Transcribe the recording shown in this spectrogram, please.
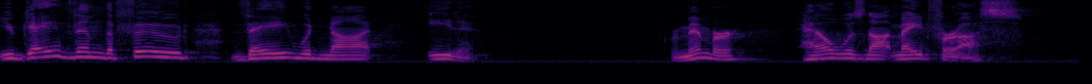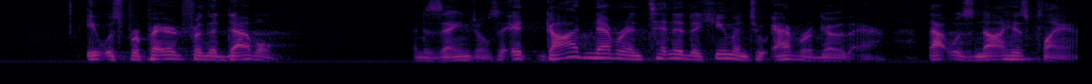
You gave them the food, they would not eat it. Remember, hell was not made for us, it was prepared for the devil and his angels. It, God never intended a human to ever go there. That was not his plan.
